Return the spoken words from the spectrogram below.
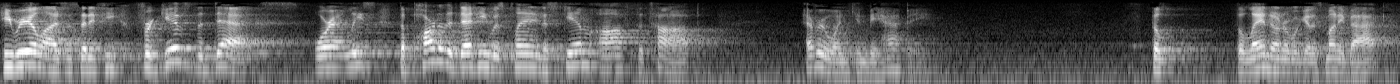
He realizes that if he forgives the debts, or at least the part of the debt he was planning to skim off the top, everyone can be happy. The, the landowner will get his money back.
